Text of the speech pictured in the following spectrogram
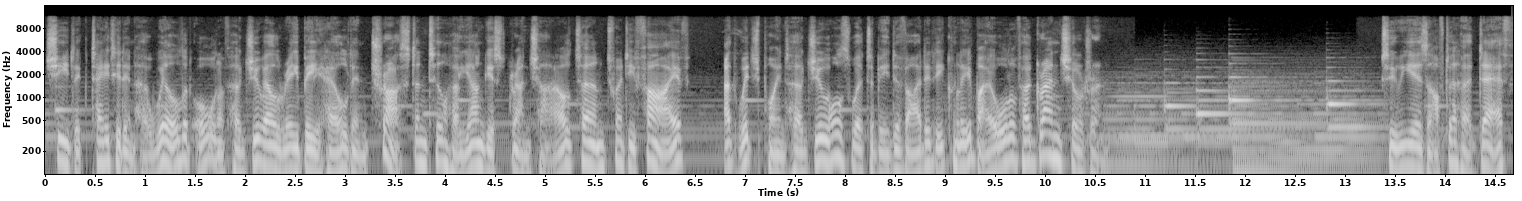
She dictated in her will that all of her jewelry be held in trust until her youngest grandchild turned 25, at which point her jewels were to be divided equally by all of her grandchildren. Two years after her death,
